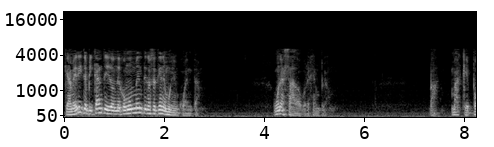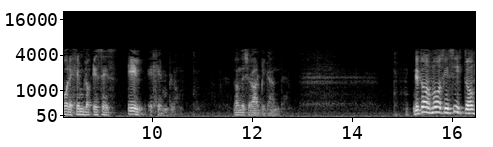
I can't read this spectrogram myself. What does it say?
que amerite picante y donde comúnmente no se tiene muy en cuenta. Un asado, por ejemplo. Va, más que por ejemplo, ese es el ejemplo donde llevar picante. De todos modos, insisto,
